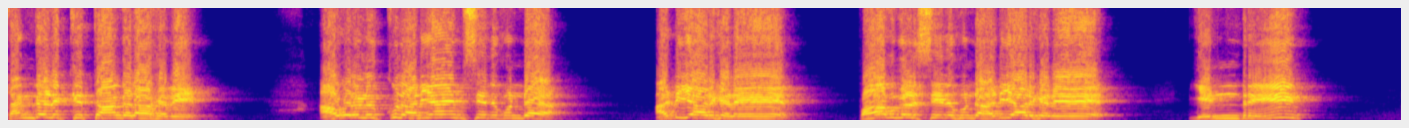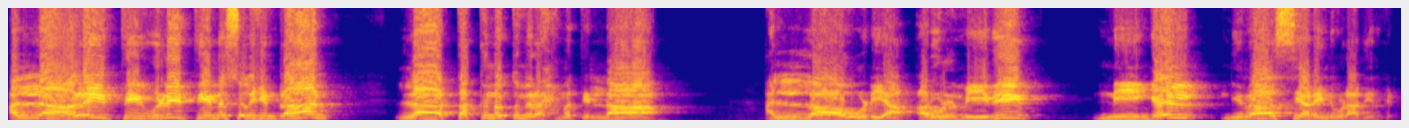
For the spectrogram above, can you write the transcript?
தங்களுக்கு தாங்களாகவே அவர்களுக்குள் அநியாயம் செய்து கொண்ட அடியார்களே பாவங்கள் செய்து கொண்ட அடியார்களே என்று அல்லாஹ் அழைத்து விழித்து என்ன சொல்கின்றான்? லா தக்குனத்தும் ரஹமத்தில்லா. அல்லாவுடைய அருள் மீது நீங்கள் நிராசை அடைந்து விடாதீர்கள்.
